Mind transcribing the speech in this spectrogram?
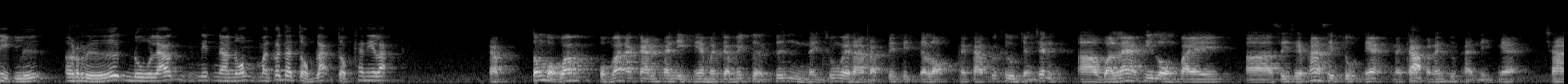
นิคหรือหรือดูแล้วนิดแนวโน้มมันก็จะจบละจบแค่นี้ละ ครับ ต้องบอกว่าผมว่าอาการแพนิคเนี่ยมันจะไม่เกิดขึ้นในช่วงเวลาแบบติดๆกันหรอกนะครับ ก็คืออย่างเช่นอ่าวันแรกที่ลงไป สี่สิบห้าสิบจุดเนี่ยนะครัครับบอันนั้นคือแพนิคเนี่ยใช่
